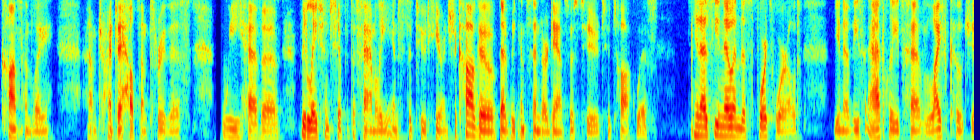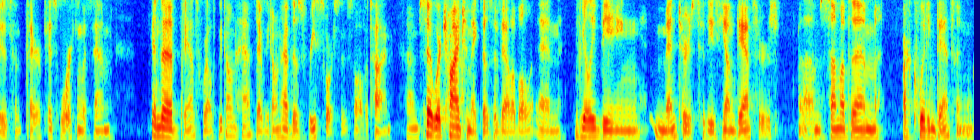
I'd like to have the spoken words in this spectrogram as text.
constantly um, trying to help them through this we have a relationship with the Family Institute here in Chicago that we can send our dancers to to talk with. And as you know, in the sports world, you know, these athletes have life coaches and therapists working with them. In the dance world, we don't have that. We don't have those resources all the time. Um, so we're trying to make those available and really being mentors to these young dancers. Um, some of them are quitting dancing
